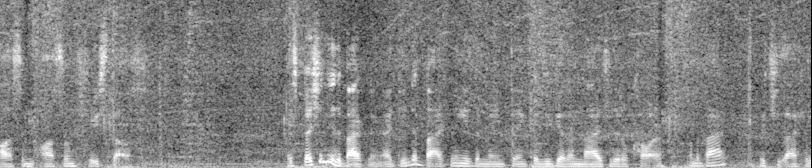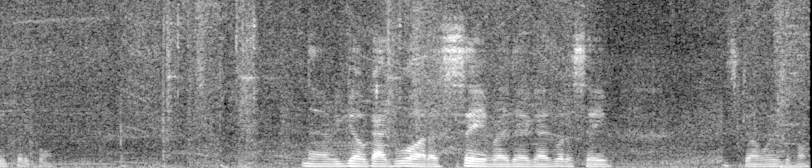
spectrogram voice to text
awesome, awesome free stuff. Especially the back bling. I think the back bling is the main thing because you get a nice little car on the back, which is actually pretty cool. There we go, guys. What a save right there, guys. What a save. Let's go. Where's the ball?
